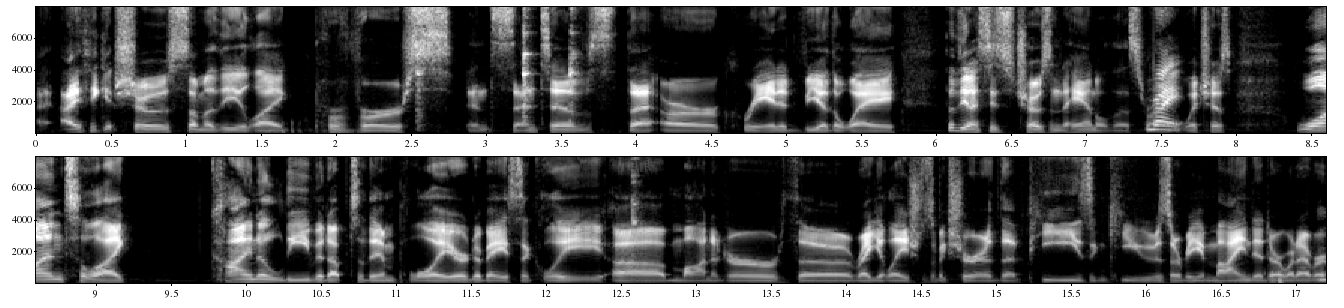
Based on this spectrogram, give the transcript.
I- I think it shows some of the like perverse incentives that are created via the way that the United States has chosen to handle this, right? Right. Which is one to like kind of leave it up to the employer to basically uh, monitor the regulations to make sure the P's and Q's are being minded or whatever.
